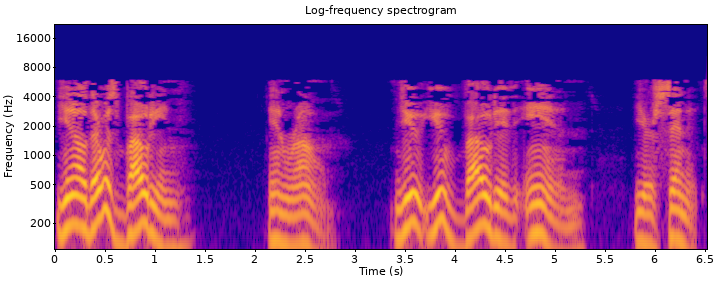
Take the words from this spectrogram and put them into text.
You know, there was voting in Rome. You you voted in your Senate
